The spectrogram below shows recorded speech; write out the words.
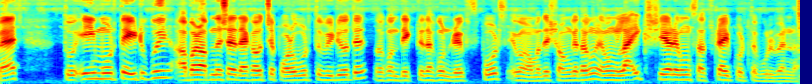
ম্যাচ তো এই মুহূর্তে এইটুকুই। আবার আপনার সাথে দেখা হচ্ছে পরবর্তী ভিডিওতে তখন দেখতে থাকুন রেপ স্পোর্টস এবং আমাদের সঙ্গে থাকুন এবং লাইক শেয়ার এবং সাবস্ক্রাইব করতে ভুলবেন না।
